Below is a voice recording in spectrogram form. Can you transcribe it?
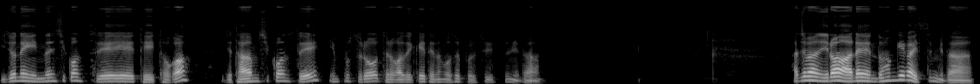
이전에 있는 시퀀스의 데이터가 이제 다음 시퀀스의 인풋으로 들어가게 되는 것을 볼 수 있습니다. 하지만 이런 RNN도 한계가 있습니다.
